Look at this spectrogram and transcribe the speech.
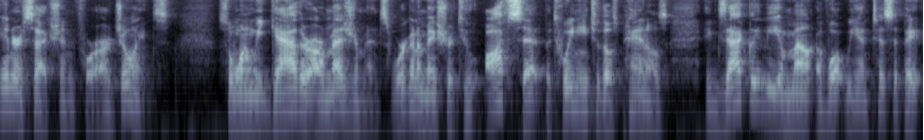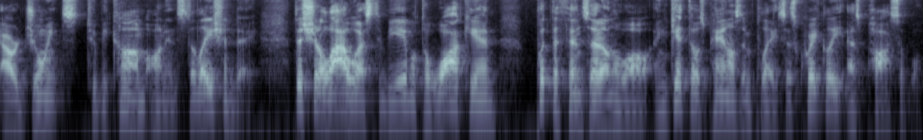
intersection for our joints. So when we gather our measurements, we're going to make sure to offset between each of those panels exactly the amount of what we anticipate our joints to become on installation day. This should allow us to be able to walk in put the thin set on the wall and get those panels in place as quickly as possible.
